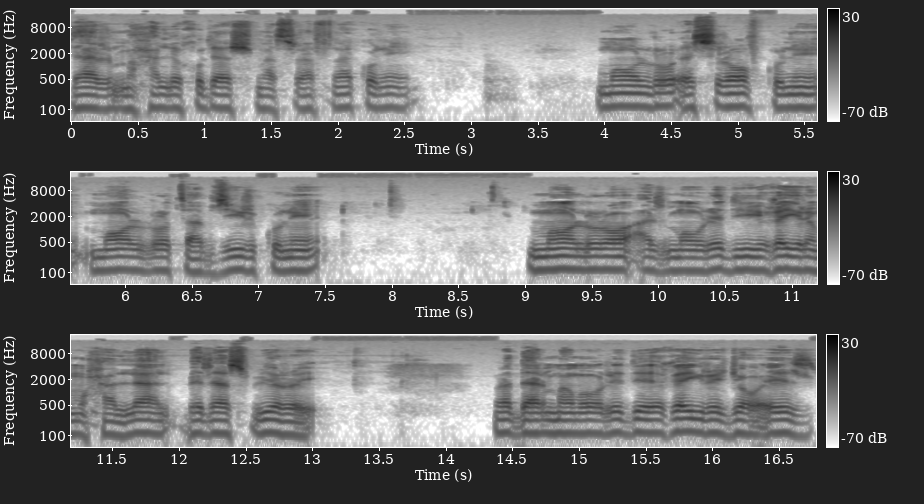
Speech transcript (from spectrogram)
در محل خودش مصرف نکنه مال رو اصراف کنه مال رو تبذیر کنه مال رو از موردی غیر محلل به دست بیاره و در موارد غیر جایز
